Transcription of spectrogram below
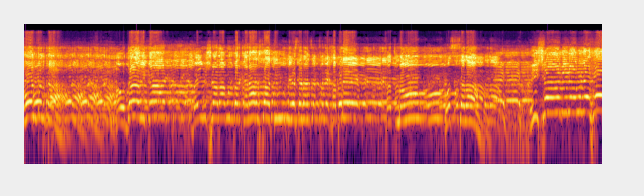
هولډر ده او دا ریکارډ به ان شاء الله موږ برقرار ساتو دې سره خپل خبره ختمو والسلام ایشا مین ابوله خان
